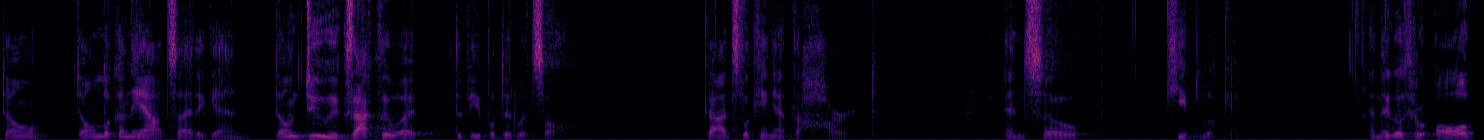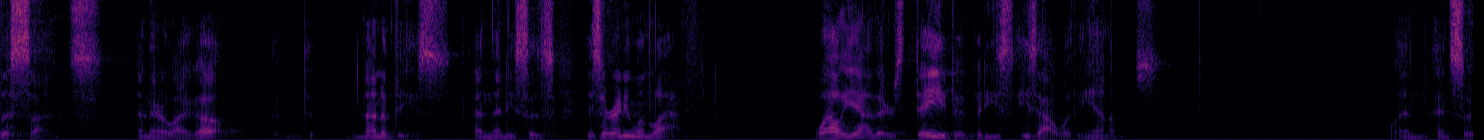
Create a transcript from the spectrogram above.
Don't, don't look on the outside again. Don't do exactly what the people did with Saul. God's looking at the heart. And so keep looking. And they go through all the sons, and they're like, oh, none of these. And then he says, Is there anyone left? Well, yeah, there's David, but he's, he's out with the animals. And, and so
